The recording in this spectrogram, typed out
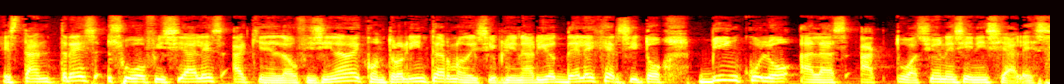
están tres suboficiales a quienes la Oficina de Control Interno Disciplinario del Ejército vinculó a las actuaciones iniciales.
